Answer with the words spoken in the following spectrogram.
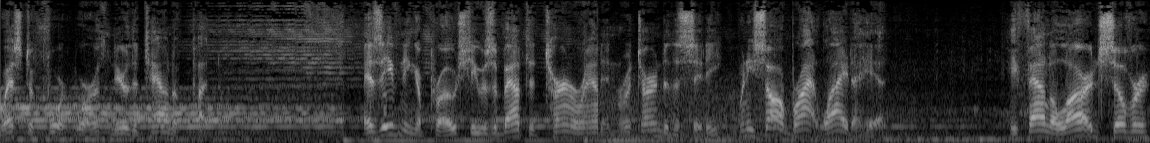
west of Fort Worth near the town of Putnam. As evening approached, he was about to turn around and return to the city when he saw a bright light ahead he found a large silver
